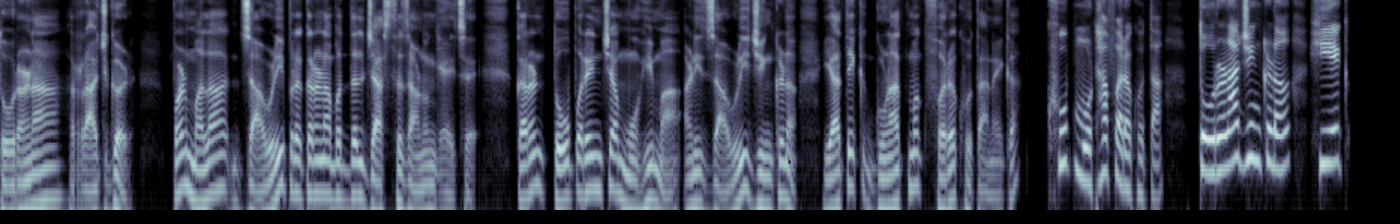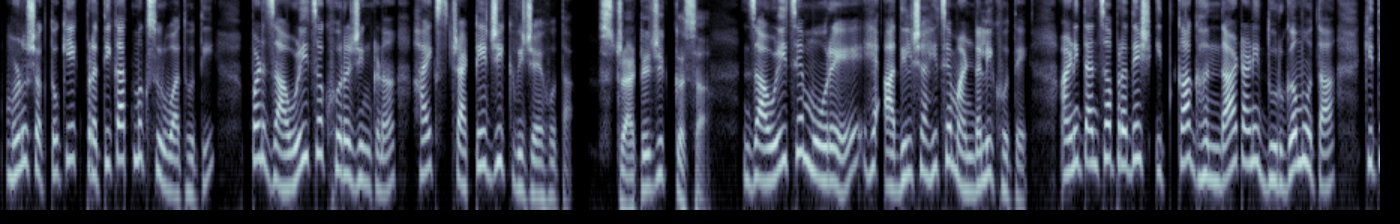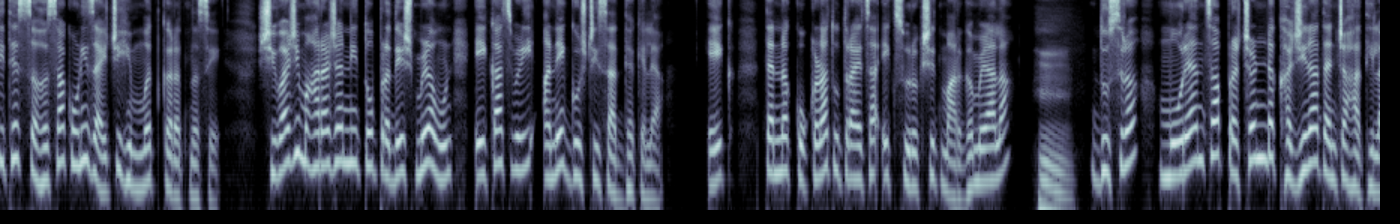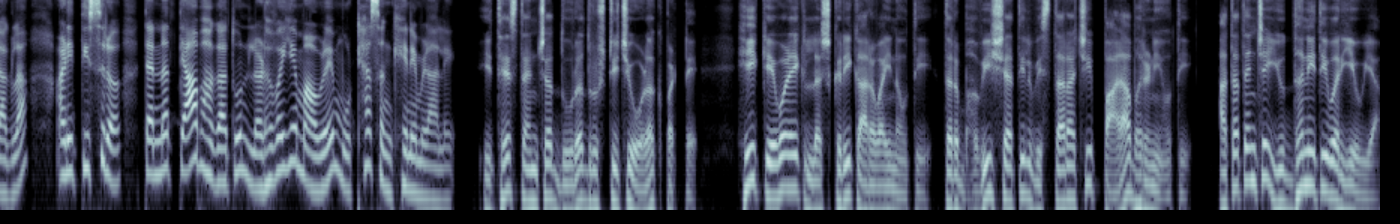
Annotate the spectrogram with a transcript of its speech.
तोरणा राजगड पण मला जावळी प्रकरणाबद्दल जास्त जाणून घ्यायचंय. कारण तोपर्यंतच्या मोहिमा आणि जावळी जिंकणं यात एक गुणात्मक फरक होता नाही का? खूप मोठा फरक होता. तोरणा जिंकणं ही एक म्हणू शकतो की एक प्रतिकात्मक सुरुवात होती पण जावळीचं खोरं जिंकणं हा एक स्ट्रॅटेजिक विजय होता. स्ट्रॅटेजिक कसा? जावळीचे मोरे हे आदिलशाहीचे मांडलिक होते आणि त्यांचा प्रदेश इतका घनदाट आणि दुर्गम होता की तिथे सहसा कोणी जायची हिंमत करत नसे. शिवाजी महाराजांनी तो प्रदेश मिळवून एकाच वेळी अनेक गोष्टी साध्य केल्या. एक त्यांना कोकणात उतरायचा एक सुरक्षित मार्ग मिळाला. दुसरं मोऱ्यांचा प्रचंड खजिना त्यांच्या हाती लागला. आणि तिसरं त्यांना त्या भागातून लढवय्ये मावळे मोठ्या संख्येने मिळाले. इथेच त्यांच्या दूरदृष्टीची ओळख पटते. ही केवळ एक लष्करी कारवाई नव्हती तर भविष्यातील विस्ताराची पाळाभरणी होती. आता त्यांच्या युद्धनीतीवर येऊया.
